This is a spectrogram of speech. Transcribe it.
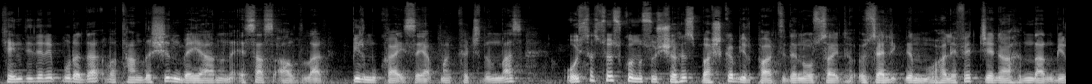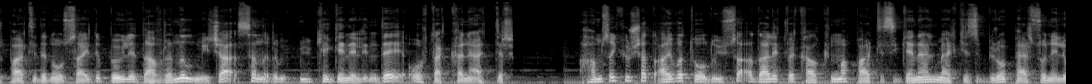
kendileri burada vatandaşın beyanını esas aldılar. Bir mukayese yapmak kaçınılmaz. Oysa söz konusu şahıs başka bir partiden olsaydı, özellikle muhalefet cenahından bir partiden olsaydı böyle davranılmayacağı sanırım ülke genelinde ortak kanaattir. Hamza Kürşat Ayvatoğlu ise Adalet ve Kalkınma Partisi Genel Merkezi büro personeli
